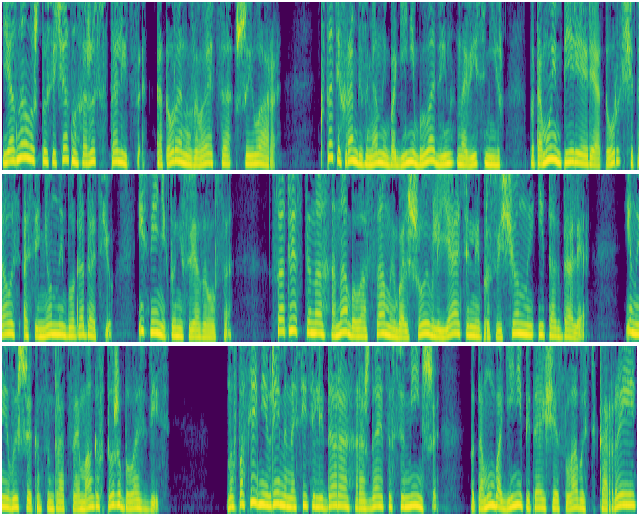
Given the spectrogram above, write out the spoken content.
я знала, что сейчас нахожусь в столице, которая называется Шейлара. Кстати, храм безымянной богини был один на весь мир, потому империя Риатор считалась осененной благодатью, и с ней никто не связывался. Соответственно, она была самой большой, влиятельной, просвещенной и так далее. И наивысшая концентрация магов тоже была здесь. Но в последнее время носителей дара рождается все меньше — Потому богиня, питающая слабость Карреи,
